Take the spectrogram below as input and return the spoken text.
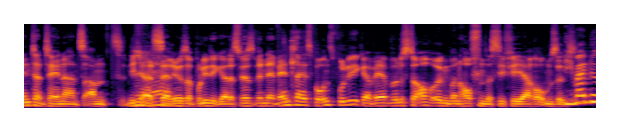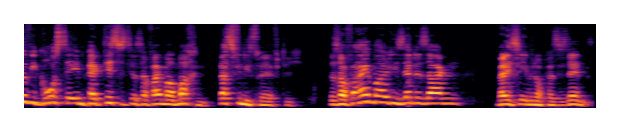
Entertainer ans Amt, nicht Ja. als seriöser Politiker. Das wär's, wenn der Wendler jetzt bei uns Politiker wäre, würdest du auch irgendwann hoffen, dass die vier Jahre um sind. Ich meine nur, wie groß der Impact ist, dass die das auf einmal machen. Das finde ich so heftig. Dass auf einmal die Sender sagen, weil ist ja eben noch Präsident.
